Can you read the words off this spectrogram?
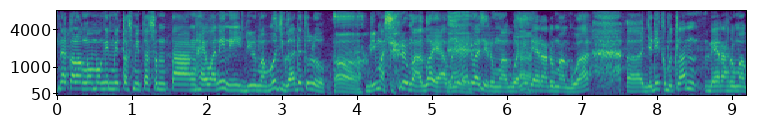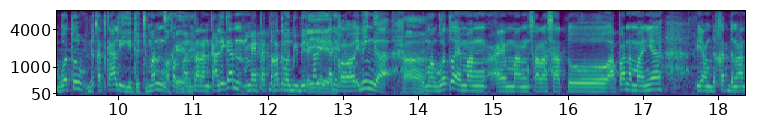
Nah kalau ngomongin mitos-mitos tentang hewan ini di rumah gue juga ada tuh loh. Oh. Di masih rumah gue ya, bayangin Iya. masih rumah gue. Ini Ah. daerah rumah gue. Eh, jadi kebetulan daerah rumah gue tuh dekat kali gitu. Cuman bantaran kali kan mepet banget sama bibir kali Iya. kan. Kalau ini enggak. Ah. Rumah gue tuh emang emang salah satu apa namanya yang dekat dengan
